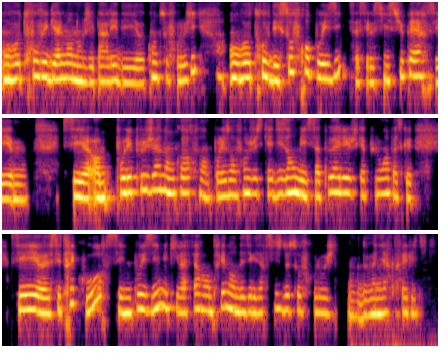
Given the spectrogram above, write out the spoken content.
on retrouve également, donc j'ai parlé des contes de sophrologie, on retrouve des sophropoésies, ça c'est aussi super, c'est c'est pour les plus jeunes encore, pour les enfants jusqu'à 10 ans, mais ça peut aller jusqu'à plus loin parce que c'est très court, c'est une poésie, mais qui va faire entrer dans des exercices de sophrologie, de manière très ludique.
